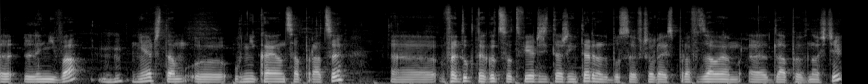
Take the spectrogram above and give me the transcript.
y, leniwa, mhm. nie? czy tam y, unikająca pracy, E, według tego, co twierdzi też internet, bo sobie wczoraj sprawdzałem e, dla pewności,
